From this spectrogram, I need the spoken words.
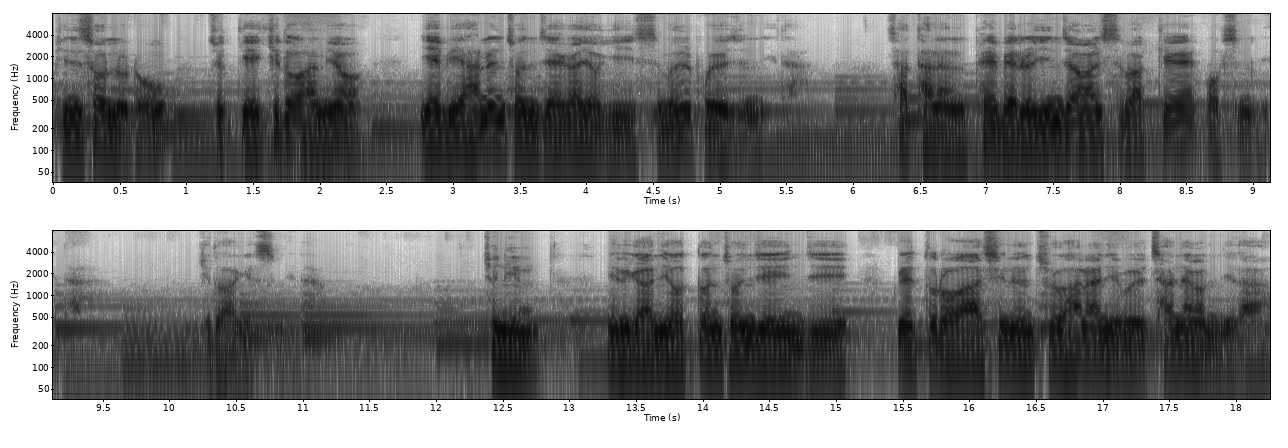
빈손으로 주께 기도하며 예비하는 존재가 여기 있음을 보여줍니다. 사탄은 패배를 인정할 수밖에 없습니다. 기도하겠습니다. 주님, 인간이 어떤 존재인지 꿰뚫어 아시는 주 하나님을 찬양합니다.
